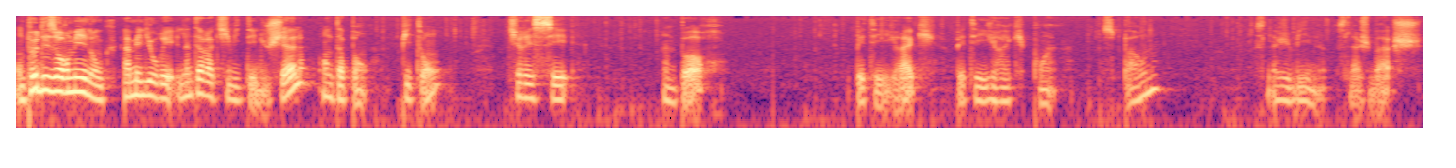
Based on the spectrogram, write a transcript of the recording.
On peut désormais donc améliorer l'interactivité du shell en tapant python-c import pty pty.spawn slash bin slash bash.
